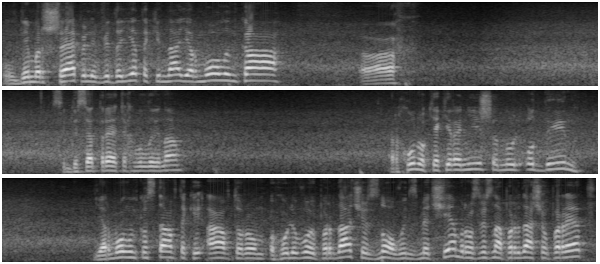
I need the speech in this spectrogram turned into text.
Володимир Шепелєв віддає таки на Ярмоленка. Ах. 73 хвилина. Рахунок, як і раніше, 0-1. Ярмоленко став таки автором гольової передачі. Знову він з м'ячем. Розрізна передача вперед.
